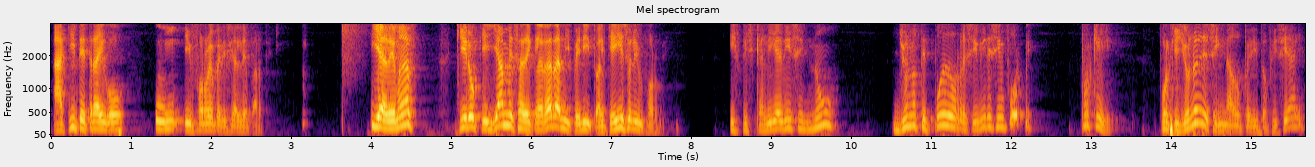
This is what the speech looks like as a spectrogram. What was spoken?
aquí te traigo un informe pericial de parte. Y además, quiero que llames a declarar a mi perito, al que hizo el informe. Y Fiscalía dice, no, yo no te puedo recibir ese informe. ¿Por qué? Porque yo no he designado perito oficial.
